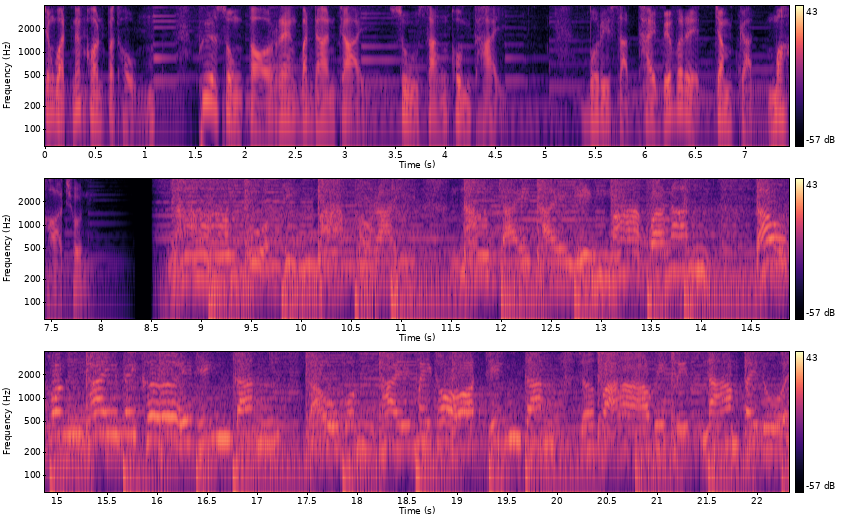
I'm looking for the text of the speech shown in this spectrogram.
จังหวัดนครปฐม เพื่อส่งต่อแรงบันดาลใจ สู่สังคมไทย บริษัทไทยเบเวอเรจจำกัดมหาชน น้ำท่วมยิ่งมากเท่าไร น้ำใจไทยยิ่งมากกว่านั้น เราคนไทยไม่เคยทิ้งกัน เราคนไทยไม่ทอดทิ้งกัน จะฝ่าวิกฤตน้ำไปด้วย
